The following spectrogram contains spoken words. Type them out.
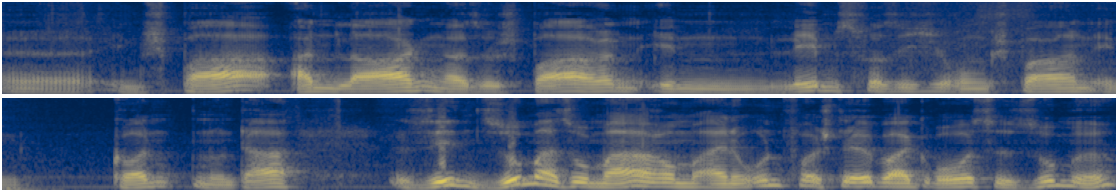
äh, in Sparanlagen, also Sparen in Lebensversicherung, Sparen in Konten. Und da sind summa summarum eine unvorstellbar große Summe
